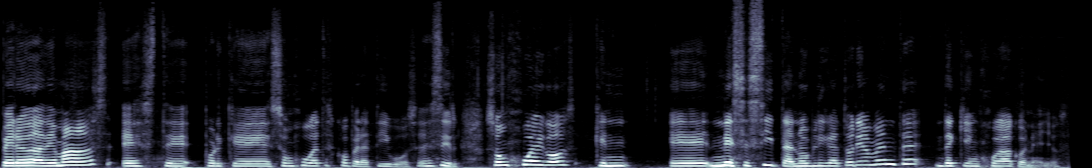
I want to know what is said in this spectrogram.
Pero además, este, porque son juguetes cooperativos, es decir, son juegos que eh, necesitan obligatoriamente de quien juega con ellos.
